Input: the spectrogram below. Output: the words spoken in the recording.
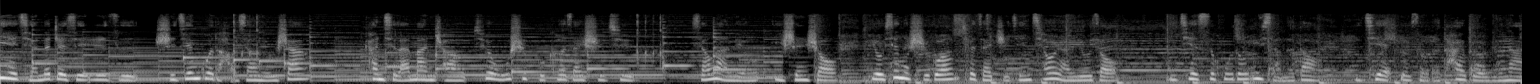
毕业前的这些日子，时间过得好像流沙，看起来漫长，却无时不刻在逝去。想挽留，一伸手，有限的时光却在指尖悄然溜走。一切似乎都预想得到，一切又走得太过无奈。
